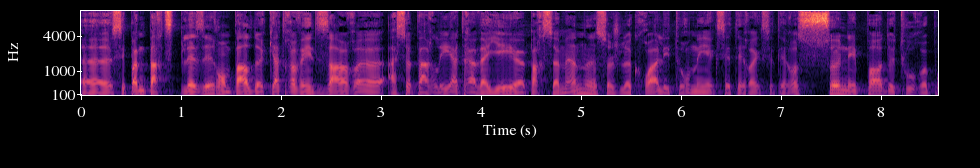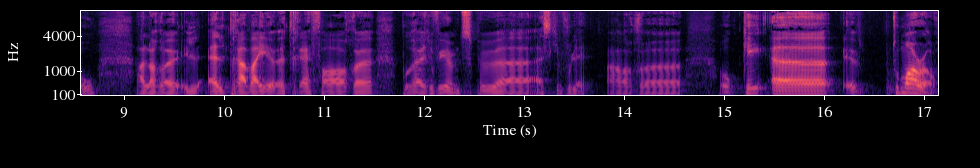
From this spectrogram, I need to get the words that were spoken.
Euh, c'est pas une partie de plaisir. On parle de 90 heures euh, à se parler, à travailler euh, par semaine. Ça, je le crois, les tournées, etc., etc. Ce n'est pas de tout repos. Alors, euh, il- elle travaille euh, très fort pour arriver un petit peu à, à ce qu'ils voulaient. Alors, euh, OK. Euh, tomorrow,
